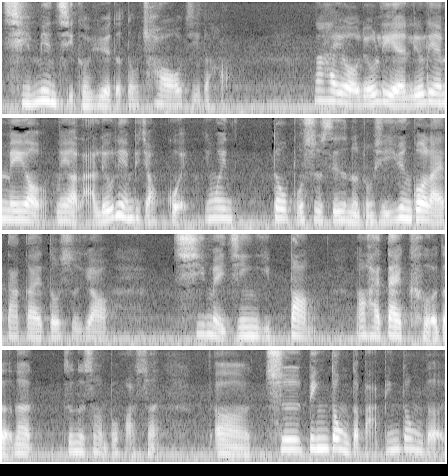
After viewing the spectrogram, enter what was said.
前面几个月的都超级的好。那还有榴莲，榴莲没有没有啦，榴莲比较贵，因为都不是 season 的东西，运过来大概都是要七美金一磅。然后还带壳的，那真的是很不划算。呃，吃冰冻的吧，冰冻的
